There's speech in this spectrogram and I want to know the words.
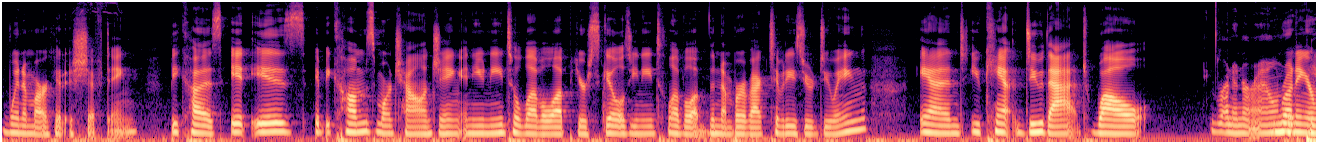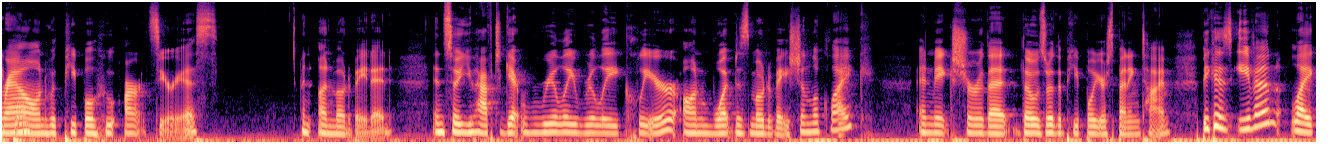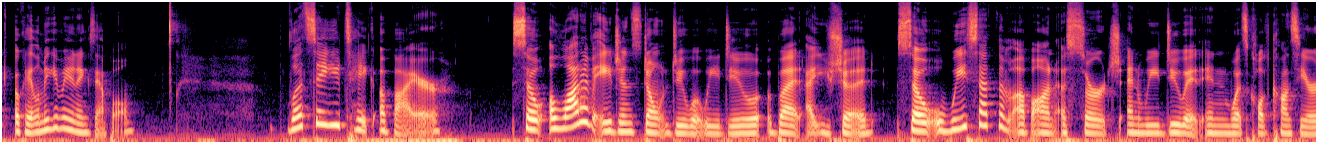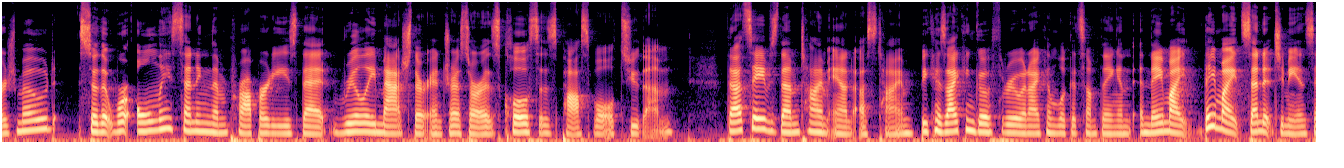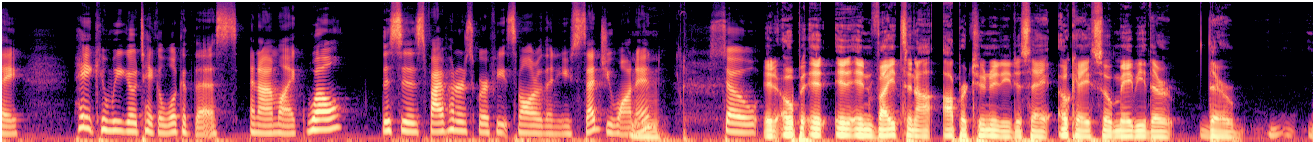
when a market is shifting because it is it becomes more challenging and you need to level up your skills you need to level up the number of activities you're doing and you can't do that while Running around. running people. around with people who aren't serious and unmotivated. And so you have to get really really clear on what does motivation look like and make sure that those are the people you're spending time. Because even like okay let me give you an example. Let's say you take a buyer. So a lot of agents don't do what we do but uh, you should so we set them up on a search and we do it in what's called concierge mode so that we're only sending them properties that really match their interests or as close as possible to them. That saves them time and us time because i can go through and i can look at something and, and they might they might send it to me and say hey can we go take a look at this? And i'm like well this is 500 square feet smaller than you said you wanted. Mm-hmm. So It open it, it invites an opportunity to say, okay, so maybe they're they're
